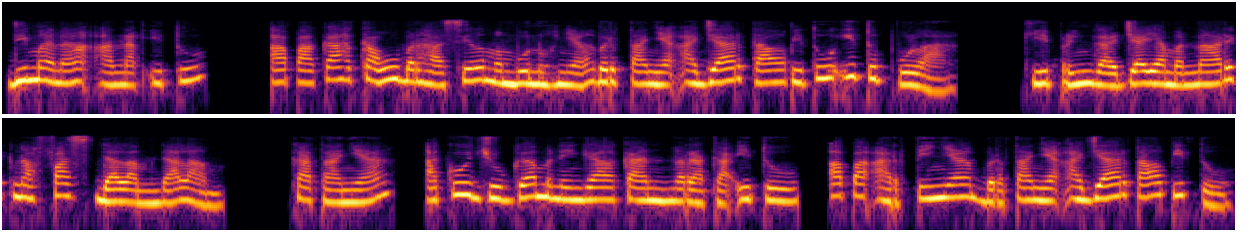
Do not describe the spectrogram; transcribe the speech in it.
Di mana anak itu? Apakah kau berhasil membunuhnya? Bertanya ajar Talpitu itu pula. Ki Pringgajaya menarik nafas dalam-dalam. Katanya, Aku juga meninggalkan neraka itu, apa artinya bertanya ajar Talpitu?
